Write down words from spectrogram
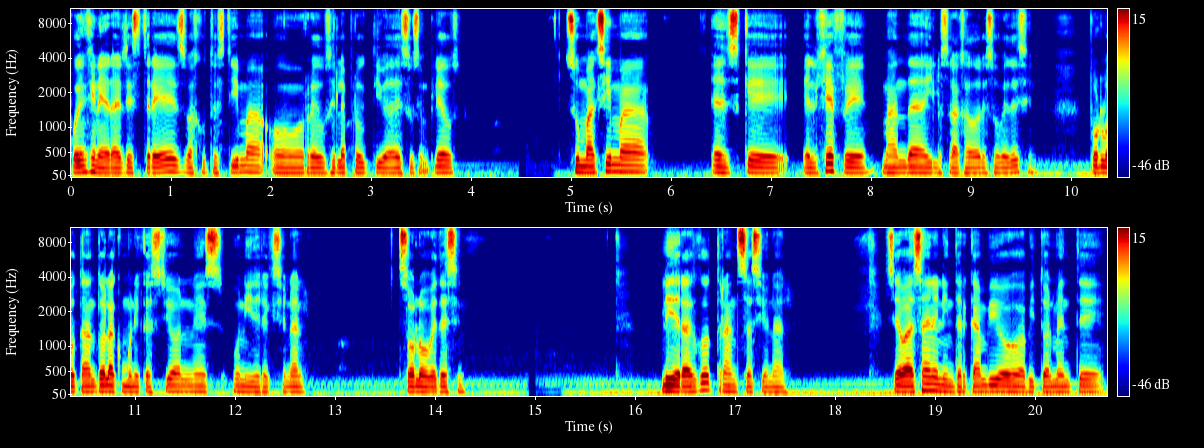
pueden generar estrés, baja autoestima o reducir la productividad de sus empleados. Su máxima es que el jefe manda y los trabajadores obedecen. Por lo tanto, la comunicación es unidireccional. Solo obedecen. Liderazgo transaccional. Se basa en el intercambio habitualmente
